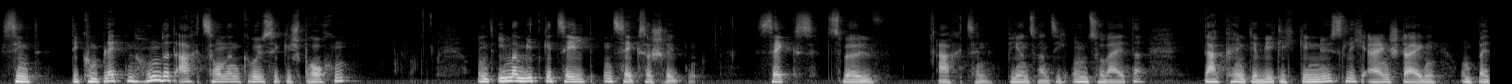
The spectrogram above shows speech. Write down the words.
sind die kompletten 108 Sonnengrüße gesprochen und immer mitgezählt in Sechser-Schritten. 6, 12, 18, 24 und so weiter. Da könnt ihr wirklich genüsslich einsteigen und bei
